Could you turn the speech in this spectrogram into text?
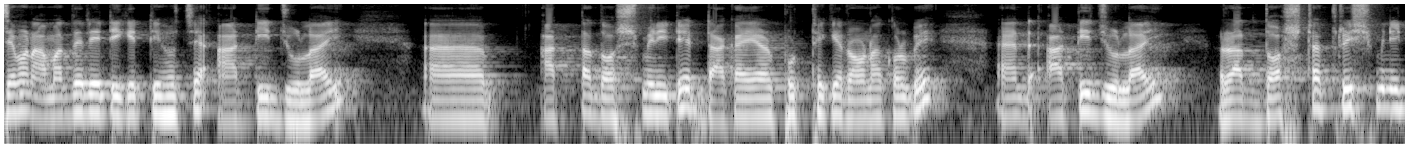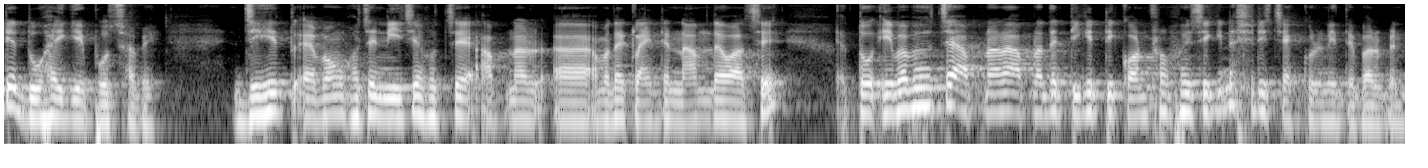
যেমন আমাদের এই টিকিটটি হচ্ছে আটই জুলাই আটটা দশ মিনিটে ঢাকা এয়ারপোর্ট থেকে রওনা করবে অ্যান্ড আটই জুলাই রাত দশটা ত্রিশ মিনিটে দুহাই গিয়ে পৌঁছাবে। যেহেতু এবং হচ্ছে নিচে হচ্ছে আপনার আমাদের ক্লায়েন্টের নাম দেওয়া আছে তো এভাবে হচ্ছে আপনারা আপনাদের টিকিটটি কনফার্ম হয়েছে কিনা সেটি চেক করে নিতে পারবেন।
